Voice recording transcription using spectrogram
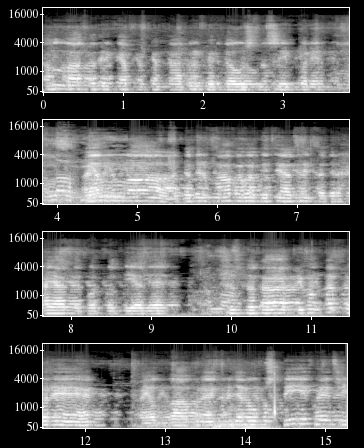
আল্লাহ তাদেরকে আপনি জান্নাতুল ফেরদাউস নসিব করেন। আল্লাহ। যাদের মা বাবা বেঁচে আছেন, তাদের হায়াতে বরকত দিয়ে দেন। সুস্থতা জীবন দান করেন। আয় আমরা এখানে যারা উপস্থিত হয়েছি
